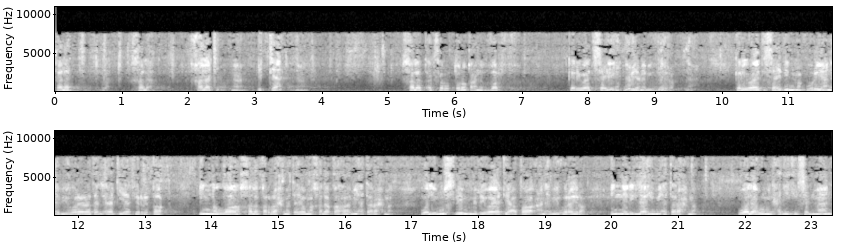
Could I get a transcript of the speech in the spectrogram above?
خلت. خلأ. خلت. نعم. بالتاء. نعم. خلت أكثر الطرق عن الظرف كرواية سعيد إيه، المقبوري عن أبي هريرة. نعم. كرواية سعيد المقبوري عن أبي هريرة الآتية في الرقاق. إن الله خلق الرحمة يوم خلقها مئة رحمة. ولمسلم من رواية عطاء عن أبي هريرة إن لله مئة رحمة. وله من حديث سلمان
